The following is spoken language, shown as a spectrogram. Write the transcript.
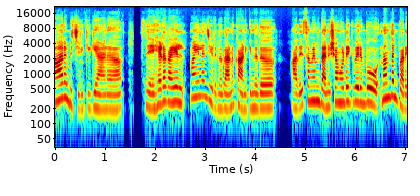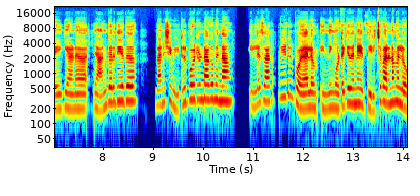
ആരംഭിച്ചിരിക്കുകയാണ്. സ്നേഹയുടെ കയ്യിൽ മൈലാഞ്ചി ഇടുന്നതാണ് കാണിക്കുന്നത്. അതേസമയം ധനുഷ് അങ്ങോട്ടേക്ക് വരുമ്പോൾ നന്ദൻ പറയുകയാണ് ഞാൻ കരുതിയത് ധനുഷ് വീട്ടിൽ പോയിട്ടുണ്ടാകുമെന്നാ. ഇല്ല സാർ വീട്ടിൽ പോയാലും ഇന്നിങ്ങോട്ടേക്ക് തന്നെ തിരിച്ചു വരണമല്ലോ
